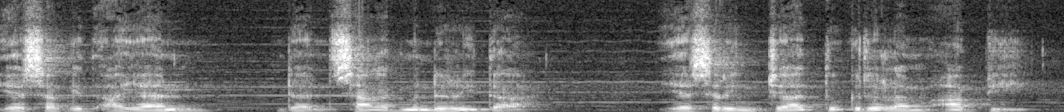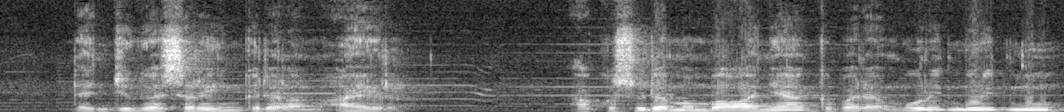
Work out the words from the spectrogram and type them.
Ia sakit ayan dan sangat menderita. Ia sering jatuh ke dalam api dan juga sering ke dalam air. Aku sudah membawanya kepada murid-muridmu,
